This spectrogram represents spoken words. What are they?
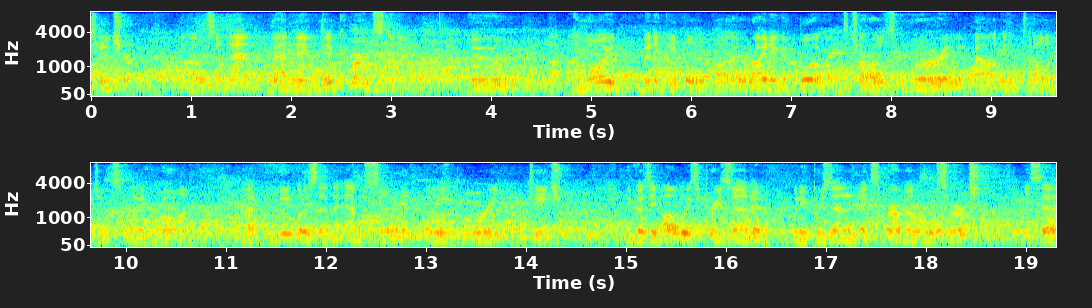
teacher uh, was a man named Dick Herrnstein, who uh, annoyed many people by writing a book with Charles Murray about intelligence later on. But he was an absolutely great teacher because he always presented, when he presented experimental research, he said,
